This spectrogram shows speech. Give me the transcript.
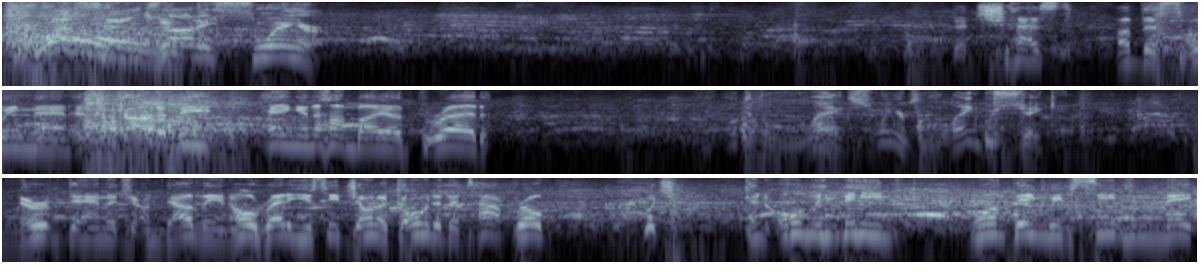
Crushing Johnny Swinger. The chest of the swingman has got to be hanging on by a thread. Look at the leg. Swinger's leg was shaking. Nerve damage, undoubtedly, and already you see Jonah going to the top rope, which can only mean one thing. We've seen him make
